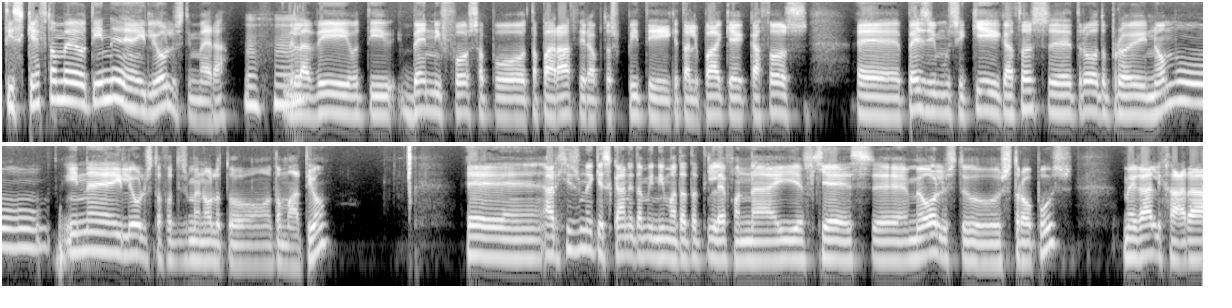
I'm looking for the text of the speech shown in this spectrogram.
τη σκέφτομαι ότι είναι ηλιόλουστη μέρα. Δηλαδή ότι μπαίνει φως από τα παράθυρα, από το σπίτι και τα λοιπά και καθώς ε, παίζει μουσική, καθώς ε, τρώω το πρωινό μου, είναι ηλιόλουστα φωτισμένο όλο το δωμάτιο. Ε, αρχίζουν και σκάνε τα μηνύματα, τα τηλέφωνα, οι ευχές ε, με όλους τους τρόπους. Μεγάλη χαρά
